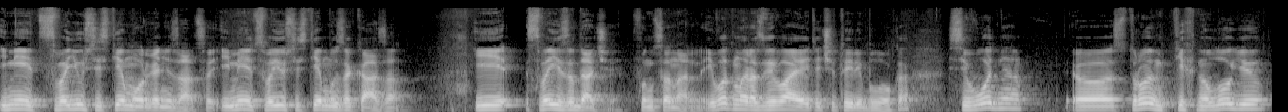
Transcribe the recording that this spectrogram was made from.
имеет свою систему организации, имеет свою систему заказа и свои задачи функциональные. И вот мы, развивая эти четыре блока, сегодня э, строим технологию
